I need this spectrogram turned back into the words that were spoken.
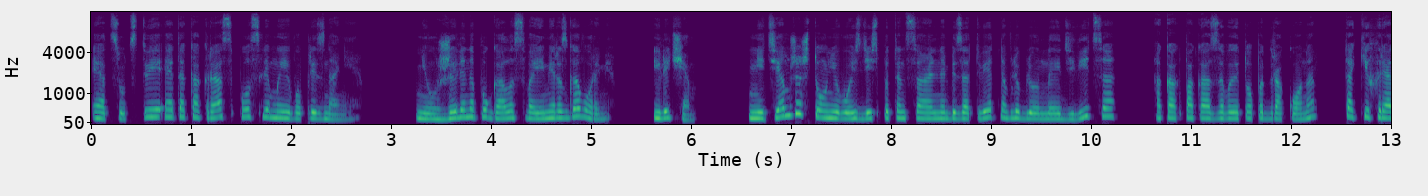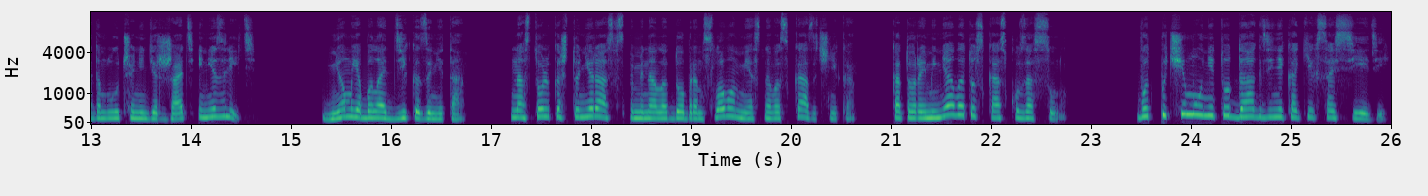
и отсутствие это как раз после моего признания. Неужели напугало своими разговорами? Или чем? Не тем же, что у него здесь потенциально безответно влюбленная девица, а как показывает опыт дракона, таких рядом лучше не держать и не злить. Днем я была дико занята, Настолько, что не раз вспоминала добрым словом местного сказочника, который меня в эту сказку засунул. Вот почему не туда, где никаких соседей?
